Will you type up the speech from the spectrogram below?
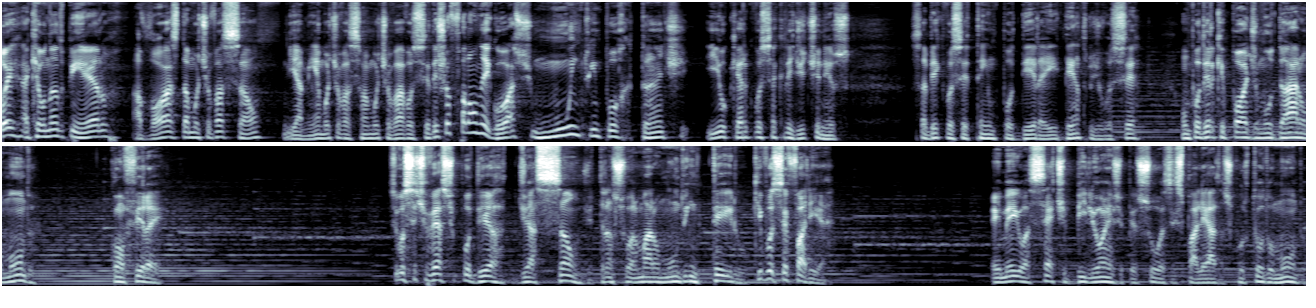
Oi, aqui é o Nando Pinheiro, a voz da motivação. E a minha motivação é motivar você. Deixa eu falar um negócio muito importante e eu quero que você acredite nisso. Sabia que você tem um poder aí dentro de você? Um poder que pode mudar o mundo? Confira aí. Se você tivesse o poder de ação de transformar o mundo inteiro, o que você faria? Em meio a 7 bilhões de pessoas espalhadas por todo o mundo,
